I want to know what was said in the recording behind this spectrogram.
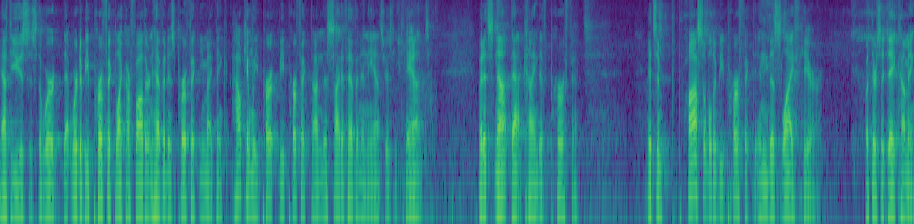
Matthew uses the word that we're to be perfect like our Father in heaven is perfect. You might think, how can we per- be perfect on this side of heaven? And the answer is you can't. But it's not that kind of perfect. It's impossible to be perfect in this life here. But there's a day coming.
